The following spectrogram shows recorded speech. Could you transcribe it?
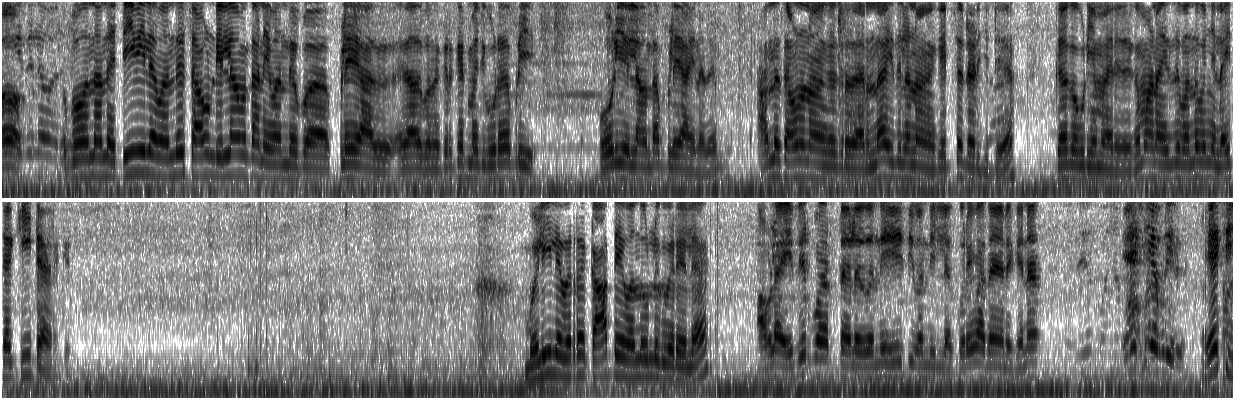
ஓ. இப்போ வந்து அந்த டிவியில் வந்து சவுண்ட் இல்லாமல் தானே வந்து இப்போ ப்ளே ஆகுது. ஏதாவது வந்து கிரிக்கெட் மேட்ச் கூட இப்படி ஓடியோ இல்லாமல் தான் ப்ளே ஆகினது அந்த சவுண்டை நாங்கள் கேட்குறதா இருந்தால் இதில் நாங்கள் ஹெட்செட் அடிச்சுட்டு கேட்கக்கூடிய மாதிரி இருக்கும். ஆனால் இது வந்து கொஞ்சம் லைட்டாக கீட்டாக இருக்குது வெளியில் வர்ற காற்றே வந்து உள்ளுக்கு வரையில அவ்வளோ எதிர்பார்த்த அளவு வந்து ஏசி வந்து இல்லை. குறைவாக தான் இருக்கு. ஏன்னா ஏசி எப்படி இருக்கு? ஏசி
